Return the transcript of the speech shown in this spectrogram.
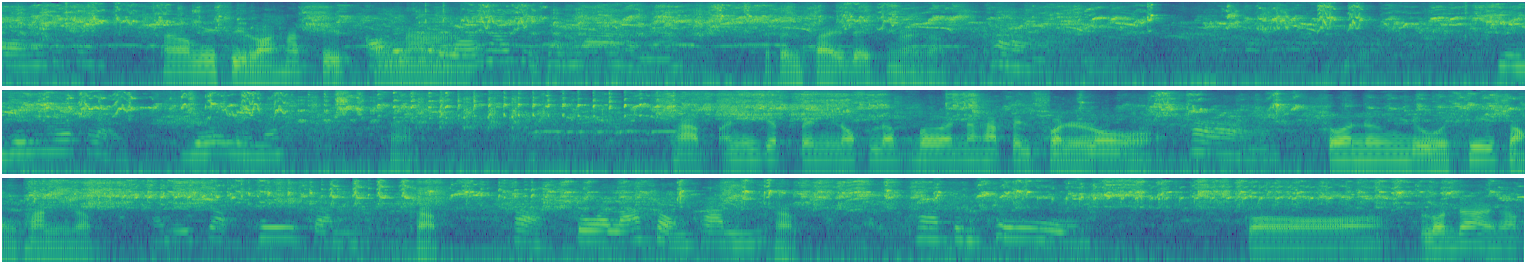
ร้อยนะพี่กุ้งเอ่อมี 450เอาข้างไปหน้า สี่ร้อยห้าสิบข้างหน้านะ จะเป็นไซส์เด็กหน่อยครับ ค่ะมีให้เลือกหลายเยอะเลยเนาะครับ อันนี้จะเป็นนกเลิฟเบิร์ดนะครับ เป็นฟอลโล่ค่ะ ตัวหนึ่งอยู่ที่ 2,000 ครับ อันนี้จับคู่กัน ครับ ค่ะ ตัวละสองพัน ครับ ถ้าเป็นคู่ ก็ลดได้ครับ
